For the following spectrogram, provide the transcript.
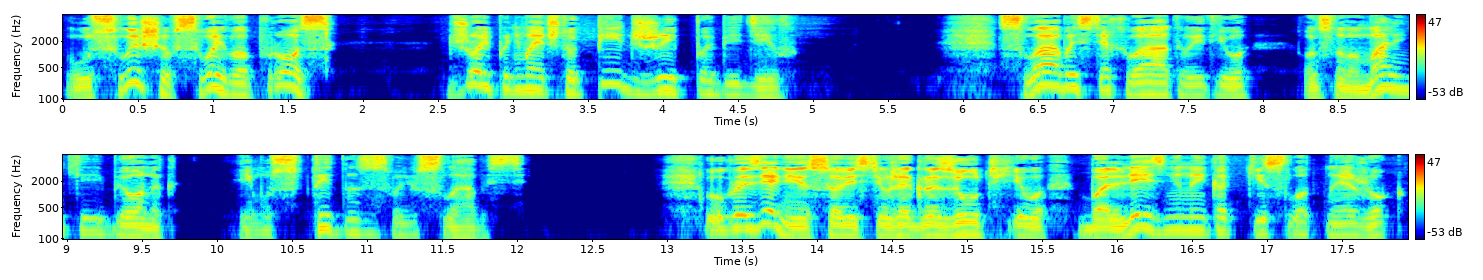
Услышав свой вопрос, Джой понимает, что Пиджи победил. Слабость охватывает его, он снова маленький ребенок, и ему стыдно за свою слабость. Угрызения совести уже грызут его, болезненный, как кислотный ожог.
